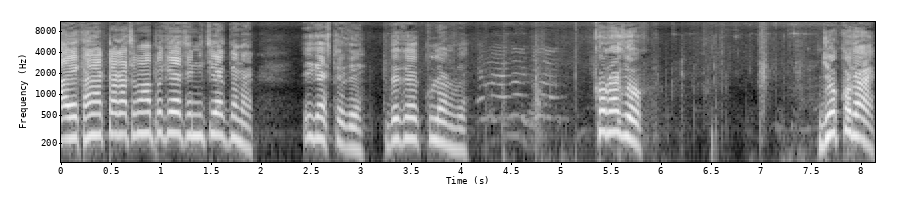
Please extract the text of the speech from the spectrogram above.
আর এখানে একটা গাছ মা পেকে আছে, নিচে একদম। এই গাছটাতে, দেখে তুলে আনবে। কোথায় যোগ? যোগ কোথায়?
